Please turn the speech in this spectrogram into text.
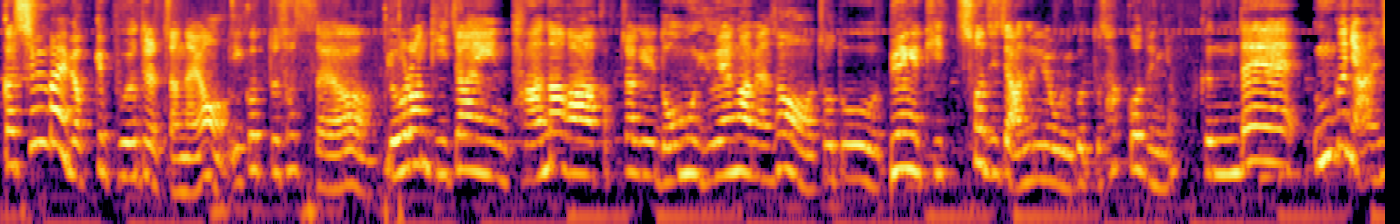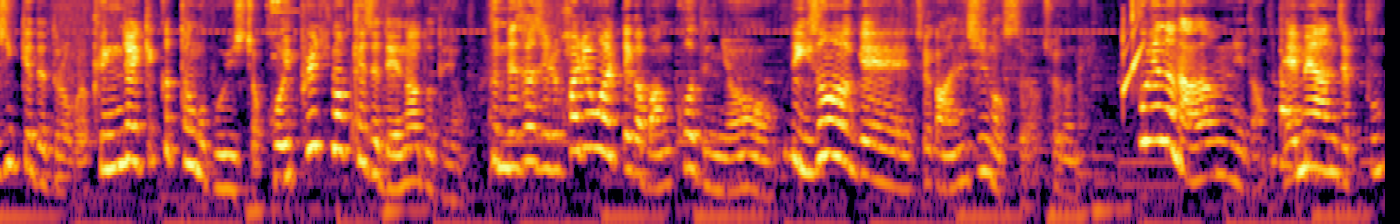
아까 신발 몇 개 보여드렸잖아요. 이것도 샀어요. 이런 디자인 단화가 갑자기 너무 유행하면서 저도 유행에 뒤처지지 않으려고 이것도 샀거든요. 근데 은근히 안 신게 되더라고요. 굉장히 깨끗한 거 보이시죠? 거의 플리마켓에 내놔도 돼요. 근데 사실 활용할 때가 많거든요. 근데 이상하게 제가 안 신었어요, 최근에. 후회는 안 합니다. 애매한 제품?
